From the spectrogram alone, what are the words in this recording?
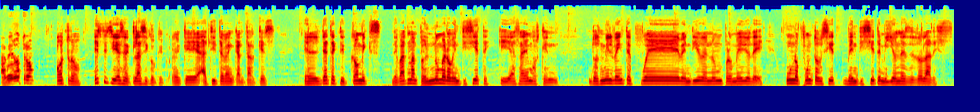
A ver otro. Otro, este sí es el clásico que, eh, que a ti te va a encantar, que es el Detective Comics de Batman, pero el número 27, que ya sabemos que en 2020 fue vendido en un promedio de 1.27 millones de dólares.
